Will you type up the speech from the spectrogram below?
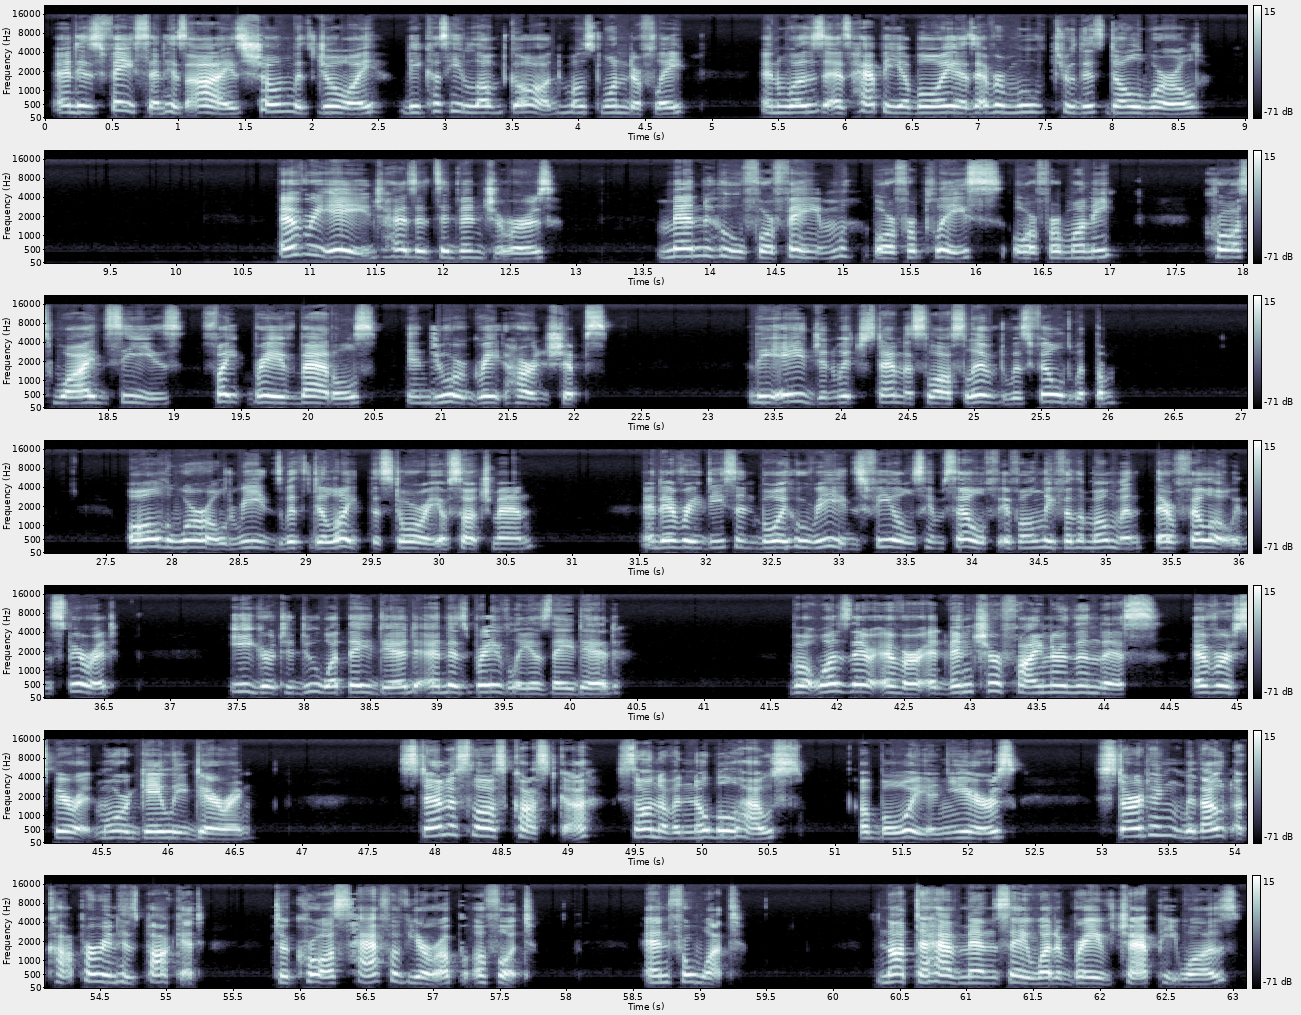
And his face and his eyes shone with joy, because he loved God most wonderfully, and was as happy a boy as ever moved through this dull world. Every age has its adventurers, men who for fame, or for place, or for money, cross wide seas, fight brave battles, endure great hardships. The age in which Stanislaus lived was filled with them. All the world reads with delight the story of such men, and every decent boy who reads feels himself, if only for the moment, their fellow in spirit, eager to do what they did and as bravely as they did. But was there ever adventure finer than this, ever spirit more gaily daring? Stanislaus Kostka, son of a noble house, a boy in years, starting without a copper in his pocket to cross half of Europe afoot. And for what? Not to have men say what a brave chap he was,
